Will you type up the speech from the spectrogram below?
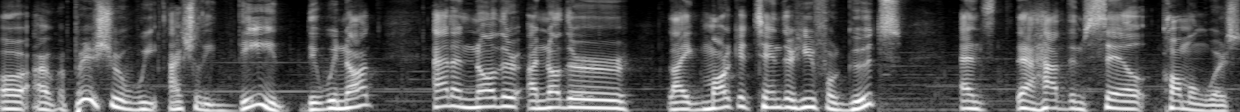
or I'm pretty sure we actually did, did we not? Add another, another like market tender here for goods and have them sell commonware.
